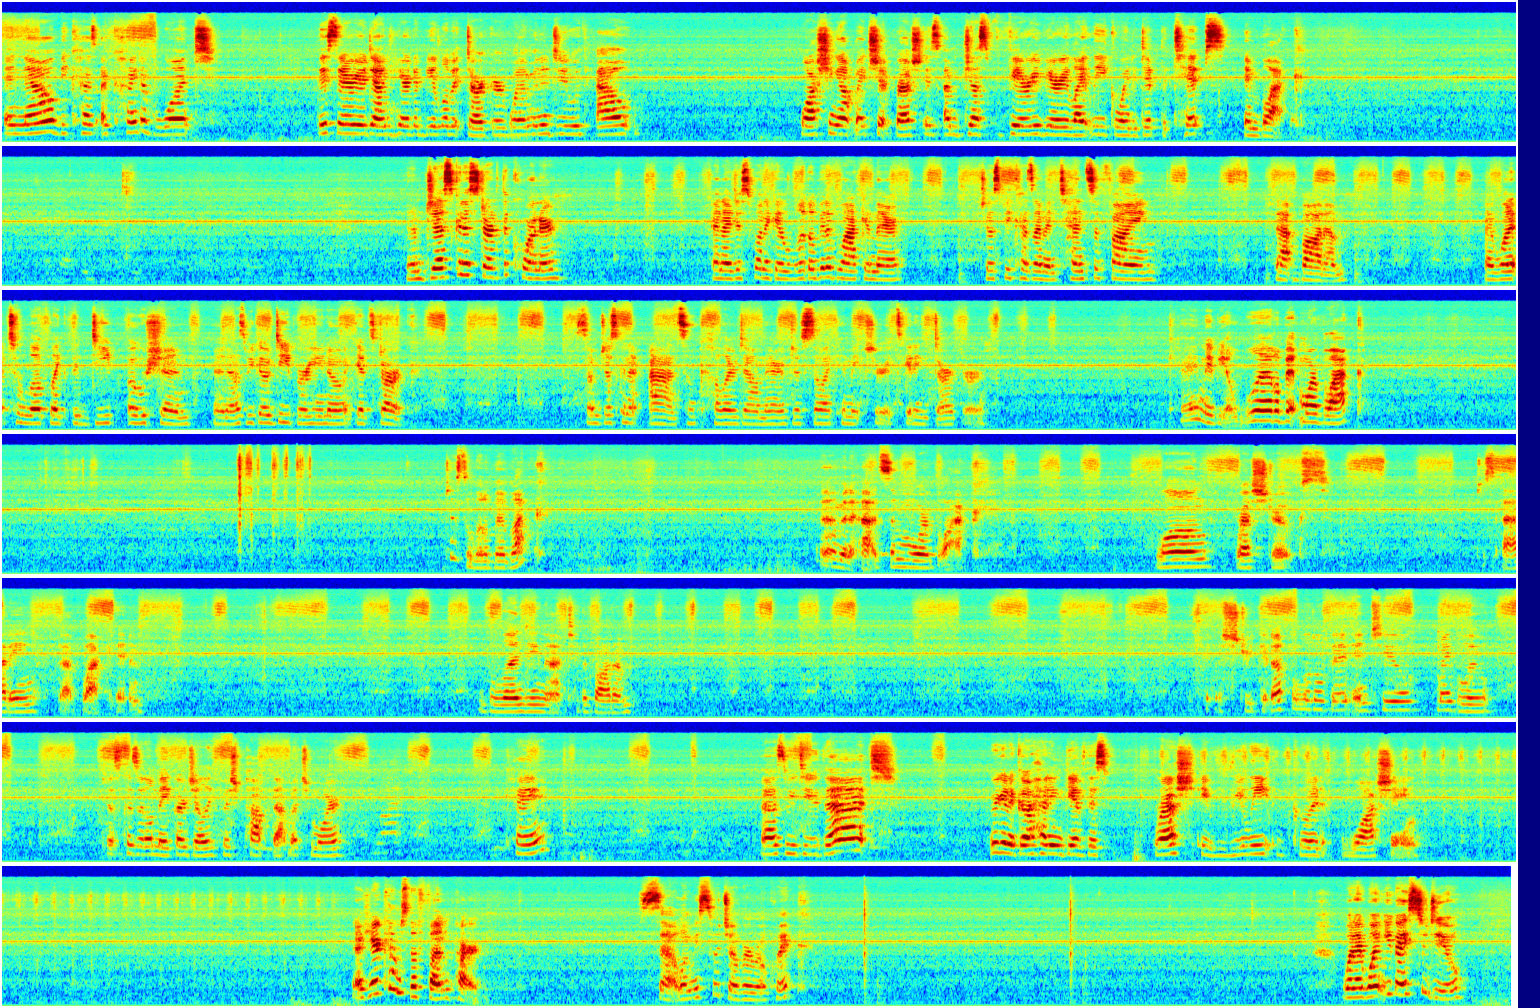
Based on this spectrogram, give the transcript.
And now because I kind of want this area down here to be a little bit darker, what I'm going to do without washing out my chip brush is I'm just very, very lightly going to dip the tips in black. And I'm just going to start at the corner and I just want to get a little bit of black in there just because I'm intensifying that bottom. I want it to look like the deep ocean, and as we go deeper, you know, it gets dark. So I'm just going to add some color down there just so I can make sure it's getting darker. Okay, maybe a little bit more black. Just a little bit of black. I'm going to add some more black. Long brush strokes Just adding that black in. Blending that to the bottom. gonna streak it up a little bit into my blue just because it'll make our jellyfish pop that much more. Okay. As we do that, we're going to go ahead and give this brush a really good washing. Now here comes the fun part. So let me switch over real quick. What I want you guys to do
